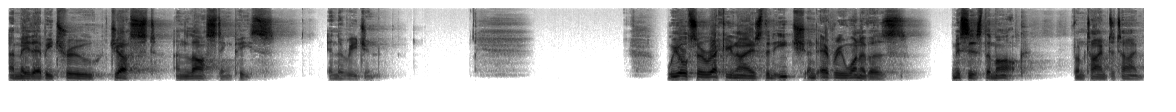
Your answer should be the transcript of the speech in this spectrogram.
and may there be true, just, and lasting peace in the region. We also recognize that each and every one of us misses the mark from time to time.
